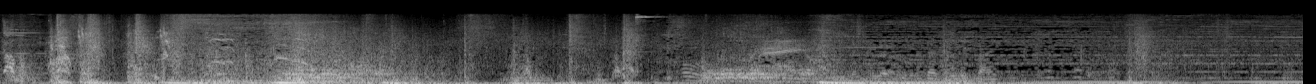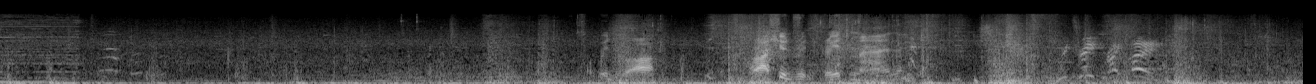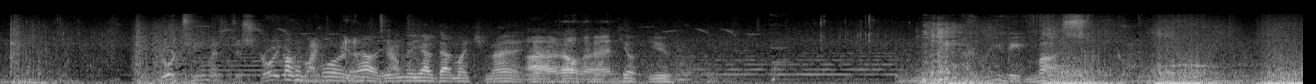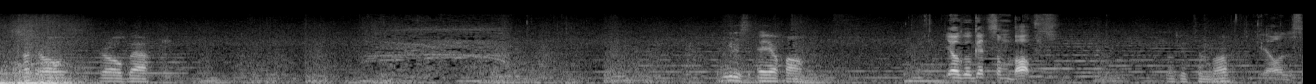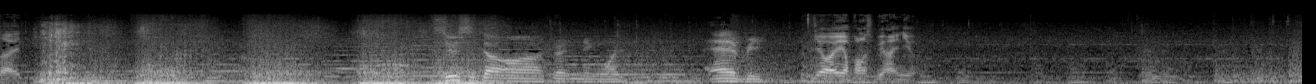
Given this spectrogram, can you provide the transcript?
been should retreat, man. Retreat right lane. Your team has destroyed a Fucking right pour enemy out, even though you have that much mana. I your don't know, man. Kill you. I really must. Not they're all, they're all back. Look at this AFM. Yo, go get some buffs. Go get some buff. Yeah, on the side. Zeus is the uh, threatening one. Every. Yo, Ao Kuang's behind you.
